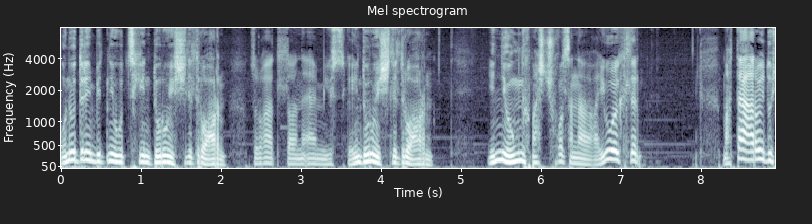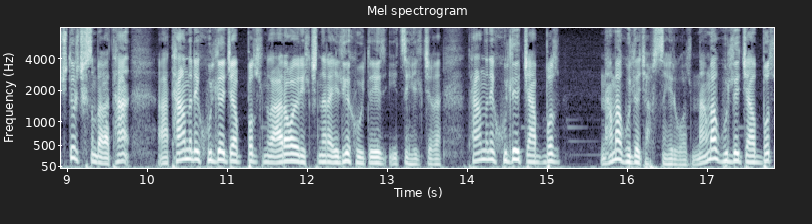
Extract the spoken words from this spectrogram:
өнөөдрийн бидний үзэхийн дөрвөн ишлэл рүү орно. 6 7 8 9 гэх энэ дөрвөн ишлэл рүү орно. Энийний өмнөх маш чухал санаа байгаа. Юу вэ гэхээр Матай 10:40 дээр ч гэсэн байгаа. Та та нарыг хүлээж авбал нөгөө 12 элч нараа илгээх үедээ эзэн хэлж байгаа. Та нарыг хүлээж авбал намайг хүлээж авсан хэрэг болно. Намайг хүлээж авбал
